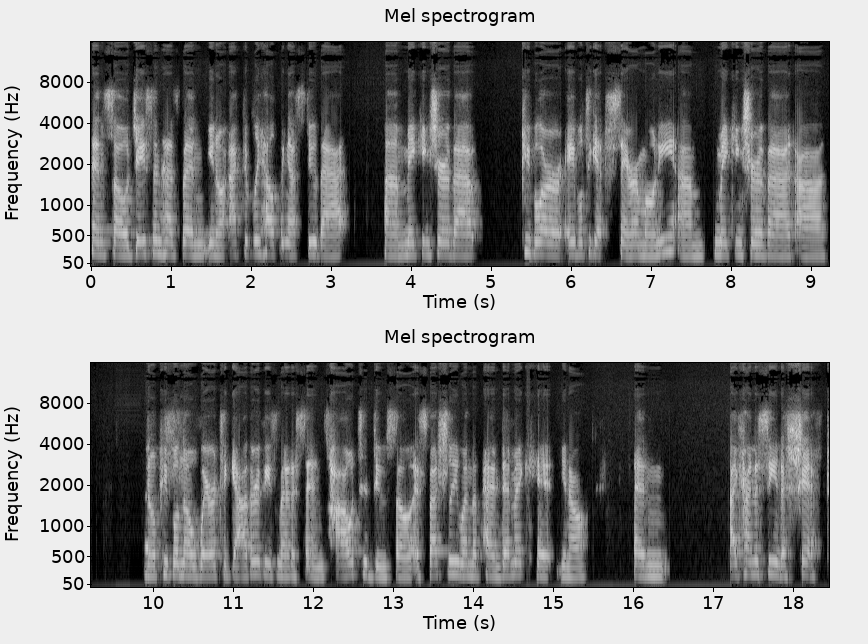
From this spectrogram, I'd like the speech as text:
And so Jason has been, you know, actively helping us do that, um, making sure that people are able to get ceremony, um, making sure that uh, you know people know where to gather these medicines how to do so especially when the pandemic hit you know. And i kind of seen a shift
